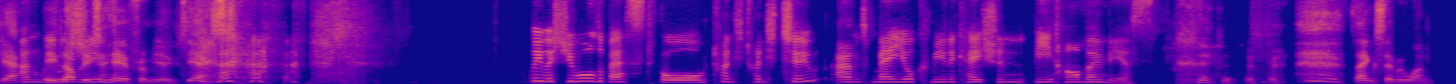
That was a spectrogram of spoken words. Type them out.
Yeah, and we be lovely you... to hear from you. Yes. we wish you all the best for 2022 and may your communication be harmonious. Thanks, everyone.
